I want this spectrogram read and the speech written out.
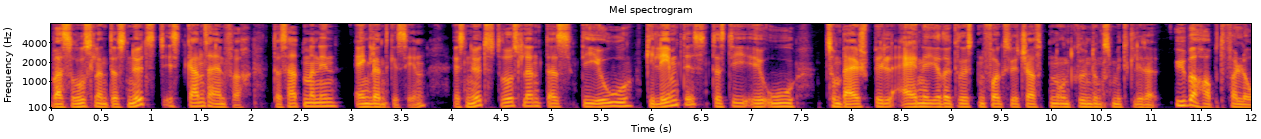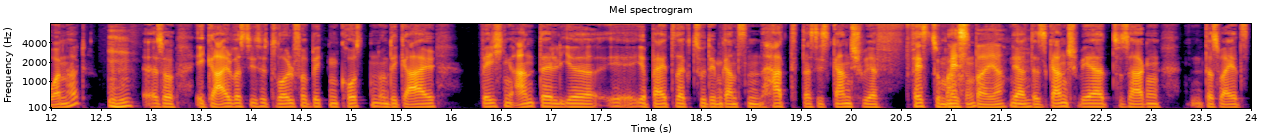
Was Russland das nützt, ist ganz einfach. Das hat man in England gesehen. Es nützt Russland, dass die EU gelähmt ist, dass die EU zum Beispiel eine ihrer größten Volkswirtschaften und Gründungsmitglieder überhaupt verloren hat. Mhm. Also egal, was diese Trollfabriken kosten und egal, welchen Anteil ihr, ihr Beitrag zu dem Ganzen hat, das ist ganz schwer festzumachen. Messbar, ja. Ja, mhm. das ist ganz schwer zu sagen, das war jetzt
